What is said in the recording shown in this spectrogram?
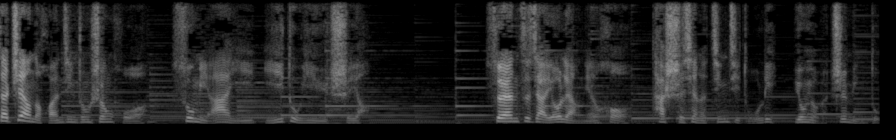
在这样的环境中生活。苏米阿姨一度抑郁吃药。虽然自驾游两年后，她实现了经济独立，拥有了知名度，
